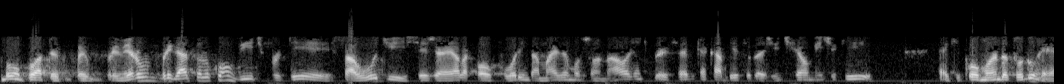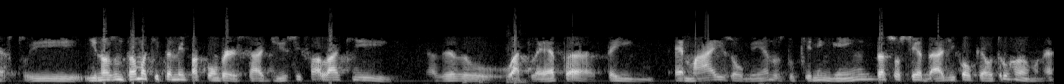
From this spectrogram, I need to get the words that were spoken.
Bom, Potter, primeiro, obrigado pelo convite, porque saúde, seja ela qual for, ainda mais emocional, a gente percebe que a cabeça da gente realmente é que, é que comanda todo o resto. E, e nós não estamos aqui também para conversar disso e falar que, às vezes, o, o, atleta tem é mais ou menos do que ninguém da sociedade em qualquer outro ramo, né?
